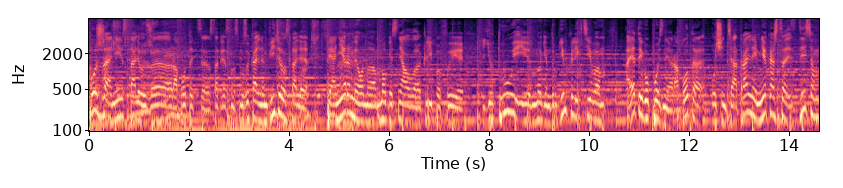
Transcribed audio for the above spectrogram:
Позже они стали уже работать, соответственно, с музыкальным видео, стали пионерами. Он много снял клипов и U2 и многим другим коллективам. А это его поздняя работа, очень театральная. И мне кажется, здесь он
